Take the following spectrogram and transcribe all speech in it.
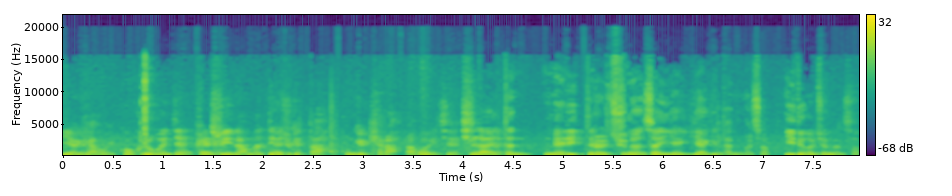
이야기하고 있고 그러면 이제 배수 이남을 떼어주겠다 공격해라 라고 이제 신라의 어떤 메리트를 주면서 이야- 이야기를 하는 거죠. 이득을 주면서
